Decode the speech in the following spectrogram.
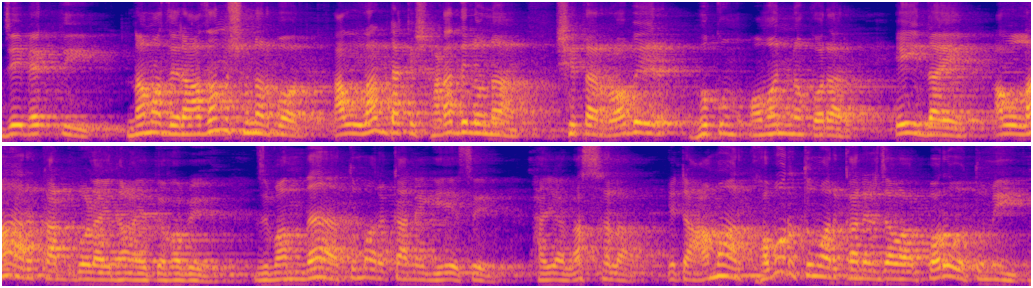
যে ব্যক্তি নামাজের আজান শোনার পর আল্লাহর ডাকে সাড়া দিল না, সে তার রবের হুকুম অমান্য করার এই দায়ে আল্লাহর কাঠগড়ায় দাঁড়াইতে হবে। যে বান্দা তোমার কানে গিয়েছে হাইয়াল আসসালা এটা আমার খবর তোমার কানের যাওয়ার পরও তুমি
